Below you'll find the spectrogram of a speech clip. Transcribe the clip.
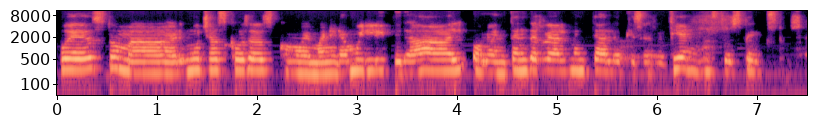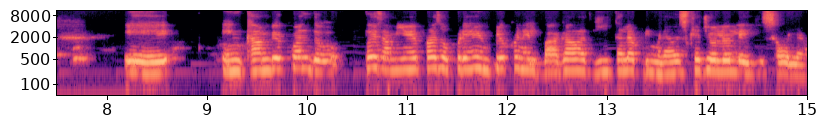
puedes tomar muchas cosas como de manera muy literal o no entender realmente a lo que se refieren estos textos. Eh, en cambio, cuando pues a mí me pasó, por ejemplo, con el Bhagavad Gita la primera vez que yo lo leí sola.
